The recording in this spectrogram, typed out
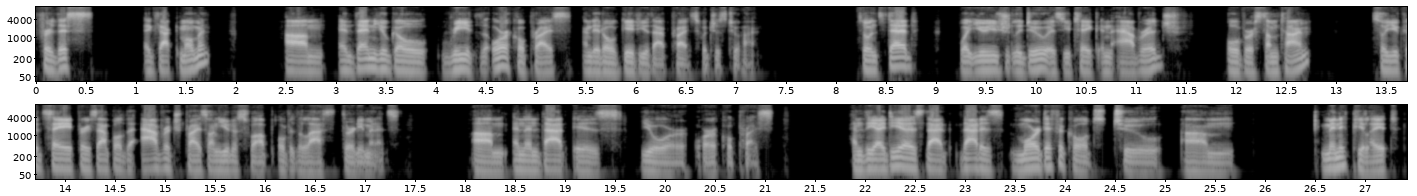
for this exact moment um, and then you go read the Oracle price and it'll give you that price, which is too high. So instead, what you usually do is you take an average over some time. So you could say, for example, the average price on Uniswap over the last 30 minutes. Um, and then that is your Oracle price. And the idea is that that is more difficult to um, manipulate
